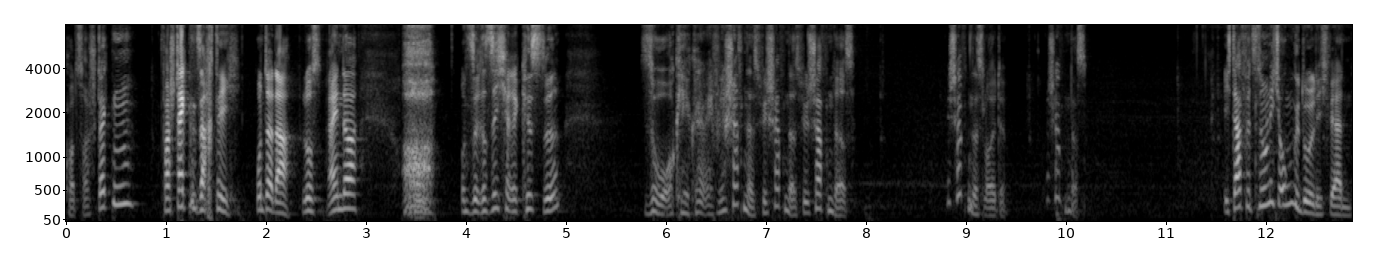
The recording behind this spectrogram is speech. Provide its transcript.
kurz verstecken. Verstecken, sagte ich. Unter da. Los, rein da. Oh, unsere sichere Kiste. So, okay, wir schaffen das, wir schaffen das, wir schaffen das. Wir schaffen das, Leute. Wir schaffen das. Ich darf jetzt nur nicht ungeduldig werden.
